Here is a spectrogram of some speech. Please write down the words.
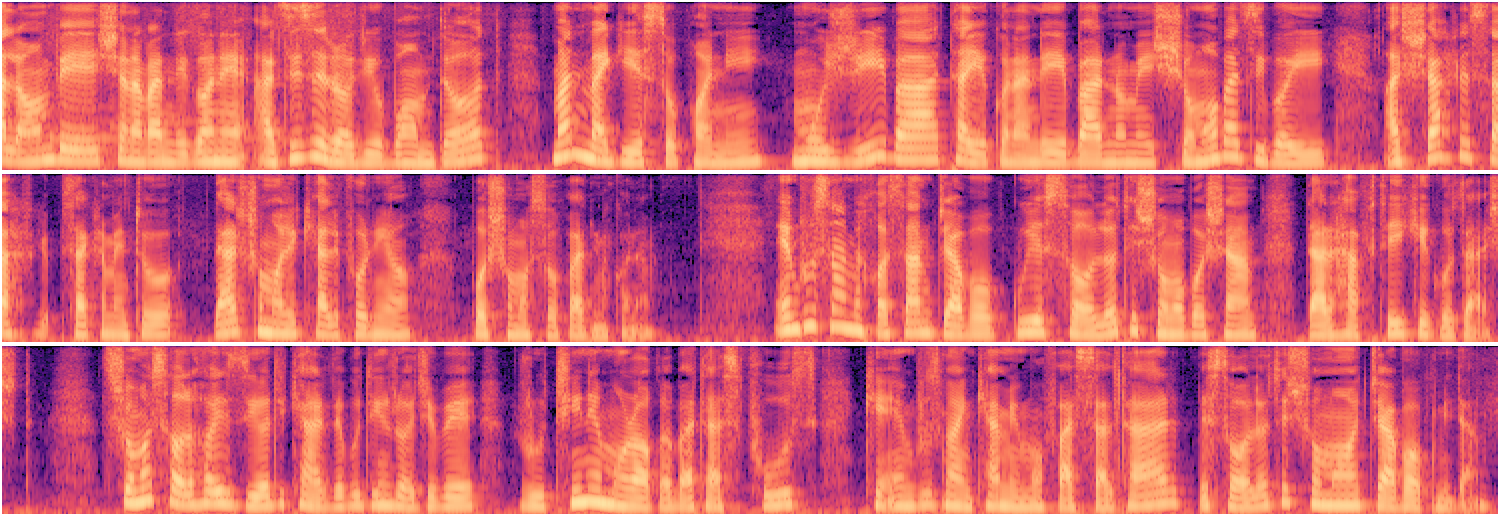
سلام به شنوندگان عزیز رادیو بامداد. من مگی سوپانی مجری و تهیه کننده برنامه شما و زیبایی از شهر ساکرامنتو در شمال کالیفرنیا با شما صحبت می‌کنم. امروز هم می‌خواستم جوابگوی سوالات شما باشم در هفته که گذشت. شما سالهای زیادی کرده بودین راجع به روتین مراقبت از پوست که امروز من کمی مفصلتر به سوالات شما جواب میدم.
